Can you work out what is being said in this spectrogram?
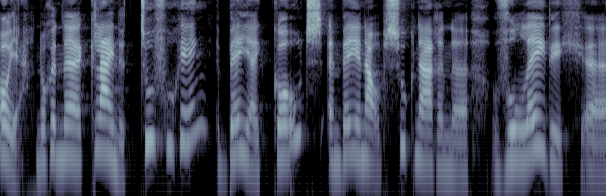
Oh ja, nog een uh, kleine toevoeging. Ben jij coach en ben je nou op zoek naar een uh, volledig uh,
